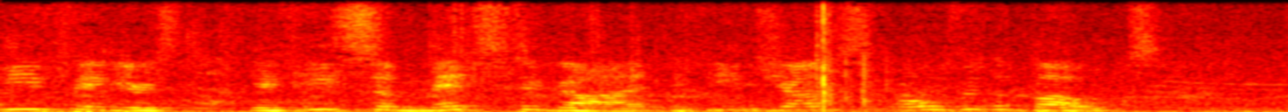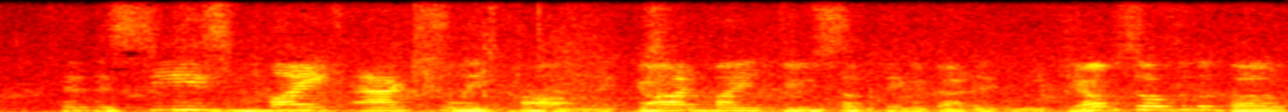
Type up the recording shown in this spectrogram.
he figures if he submits to God, if he jumps over the boat, that the seas might actually calm, that God might do something about it. And he jumps over the boat,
